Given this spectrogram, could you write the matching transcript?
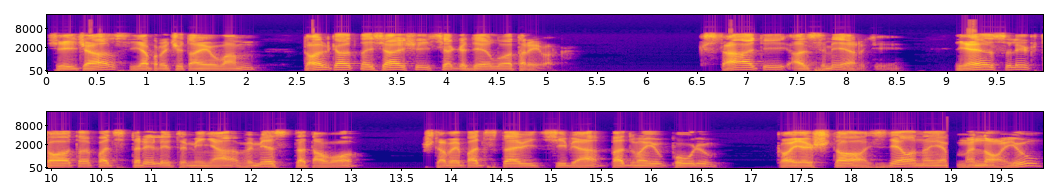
Сейчас я прочитаю вам только относящийся к делу отрывок. Кстати, о смерти. Если кто-то подстрелит меня вместо того, чтобы подставить себя под мою пулю, кое-что, сделанное мною,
